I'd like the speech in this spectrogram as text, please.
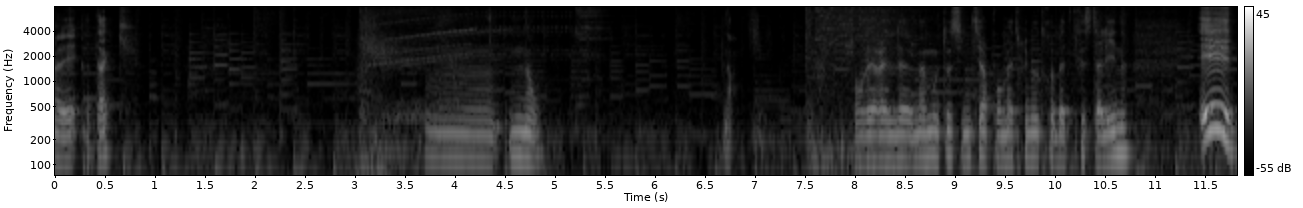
Allez, attaque. Hum, non. Non. J'enverrai le mammouth au cimetière pour mettre une autre bête cristalline. Et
